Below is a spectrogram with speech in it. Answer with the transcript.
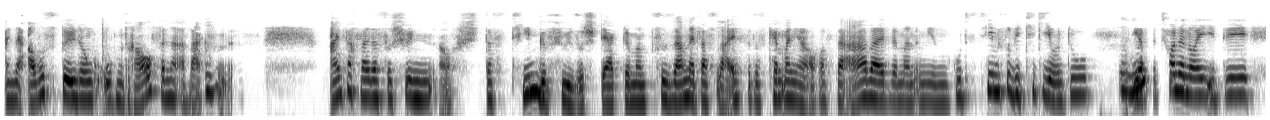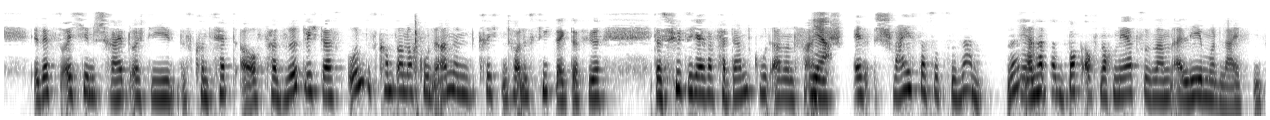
eine Ausbildung obendrauf, wenn er erwachsen ist. Einfach weil das so schön auch das Teamgefühl so stärkt, wenn man zusammen etwas leistet. Das kennt man ja auch aus der Arbeit, wenn man irgendwie ein gutes Team ist, so wie Kiki und du. Mhm. Ihr habt eine tolle neue Idee ihr setzt euch hin, schreibt euch die, das Konzept auf, verwirklicht das und es kommt auch noch gut an und kriegt ein tolles Feedback dafür. Das fühlt sich einfach verdammt gut an und vor allem ja. schweißt das so zusammen. Ne? Ja. Man hat dann Bock auf noch mehr zusammen erleben und leisten.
